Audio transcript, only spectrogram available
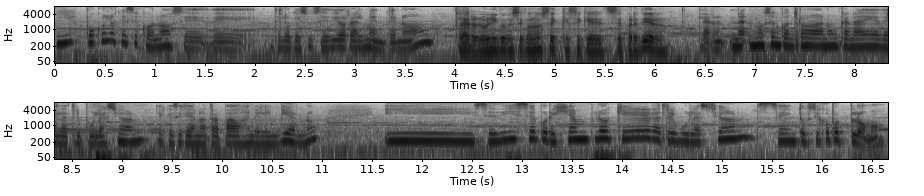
y es poco lo que se conoce de, lo que sucedió realmente, ¿no? Claro, lo único que se conoce es que se, que se perdieron. Claro, no se encontró nunca nadie de la tripulación, ya que se quedaron atrapados en el invierno. Y se dice, por ejemplo, que la tripulación se intoxicó por plomo.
